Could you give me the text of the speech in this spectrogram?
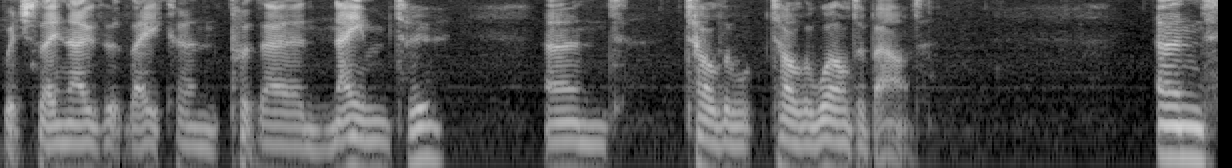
which they know that they can put their name to and tell the tell the world about. And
